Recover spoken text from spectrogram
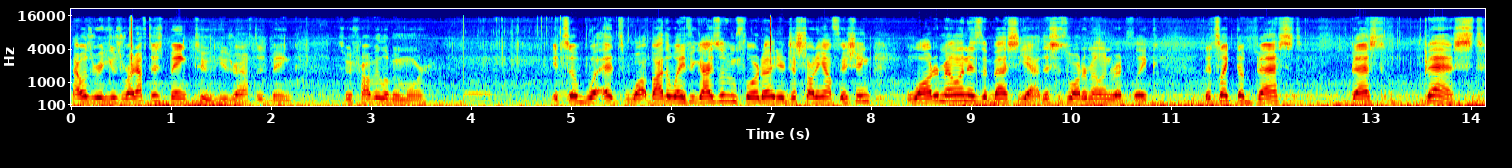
That was where he was right off this bank too. He was right off this bank, so it's probably a little bit more. It's a it's by the way, if you guys live in Florida and you're just starting out fishing, watermelon is the best. Yeah, this is watermelon red flake. It's like the best, best, best.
